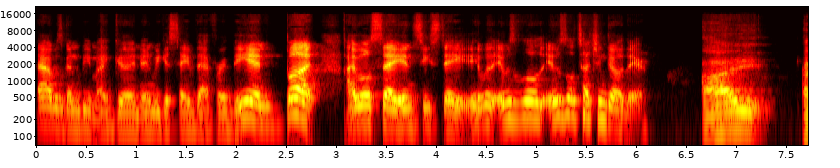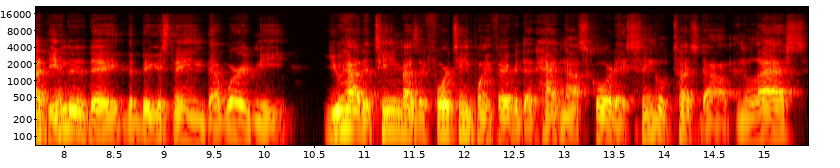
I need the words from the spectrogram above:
that was going to be my good, and we could save that for the end. But I will say, NC State, it was it was a little it was a little touch and go there. I at the end of the day, the biggest thing that worried me, you had a team as a 14 point favorite that had not scored a single touchdown in the last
